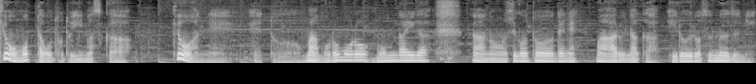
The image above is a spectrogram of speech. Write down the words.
今日思ったことと言いますか、今日はね、えっ、と、まあ、もろもろ問題が、あの、仕事でね、まあ、ある中、いろいろスムーズに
